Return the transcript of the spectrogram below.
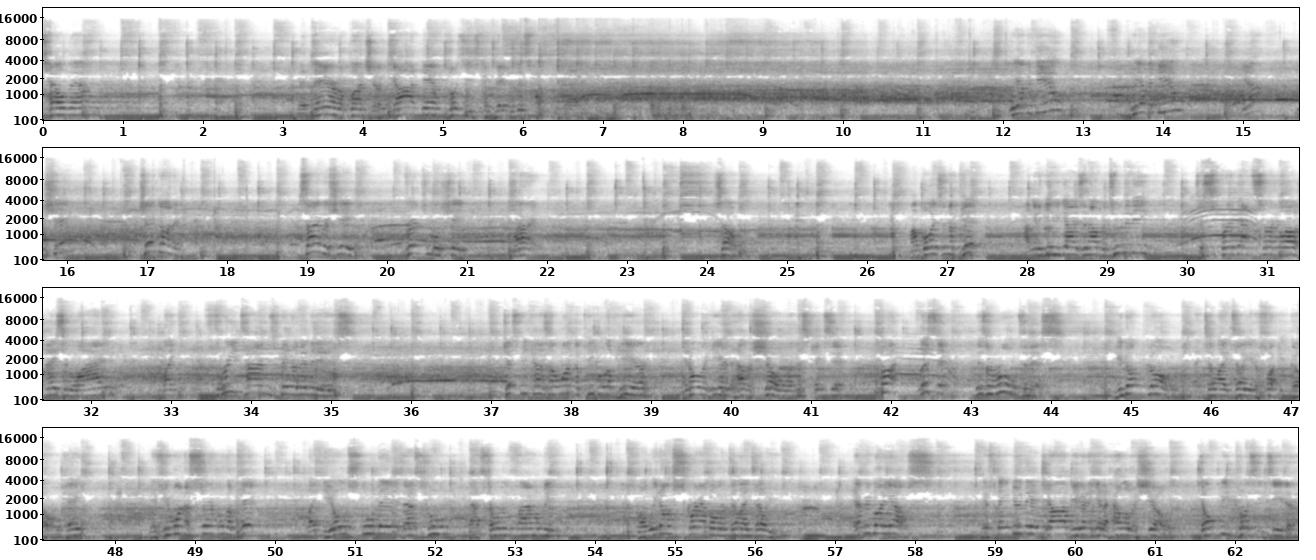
tell them that they're a bunch of goddamn pussies compared to this fucking guy. We have a deal? We have a deal? Yeah? You shake? Shake on it. Cyber shake. Virtual shake. Alright. So, my boys in the pit, I'm going to give you guys an opportunity to spread that circle out nice and wide, like three times bigger than it is. Just because I want the people up here and over here to have a show when this kicks in. But, listen, there's a rule to this. You don't go until I tell you to fucking go, okay? If you want to circle the pit, like the old school days, that's cool. That's totally fine with me. But we don't scramble until I tell you. Everybody else, if they do their job, you're gonna get a hell of a show. Don't be pussies either.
